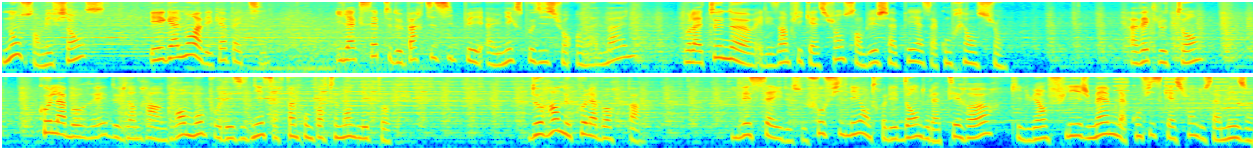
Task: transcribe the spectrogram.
Non sans méfiance, et également avec apathie, il accepte de participer à une exposition en Allemagne dont la teneur et les implications semblent échapper à sa compréhension. Avec le temps, collaborer deviendra un grand mot pour désigner certains comportements de l'époque. Derain ne collabore pas. Il essaye de se faufiler entre les dents de la terreur qui lui inflige même la confiscation de sa maison.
